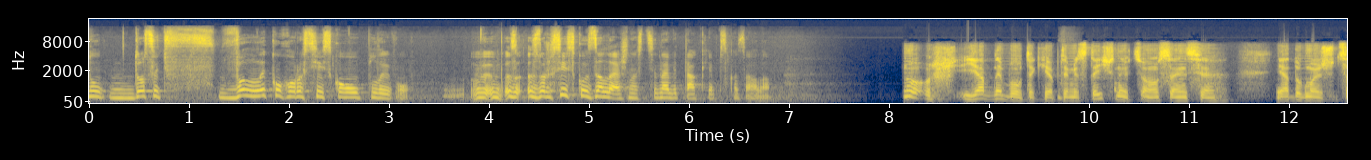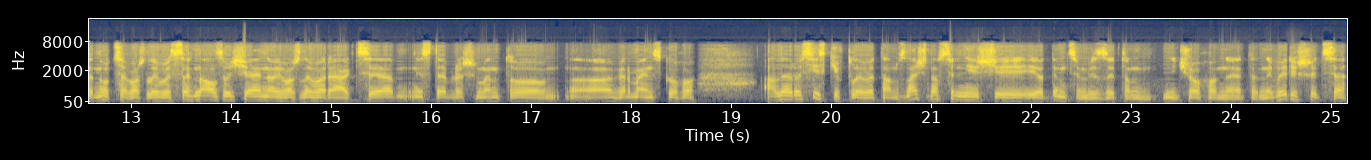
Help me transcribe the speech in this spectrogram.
ну досить великого російського впливу з- російської залежності, навіть так я б сказала. Ну я б не був такий оптимістичний в цьому сенсі. Я думаю, що це ну це важливий сигнал, звичайно, і важлива реакція істеблішменту е, вірменського. Але російські впливи там значно сильніші, і одним цим візитом нічого не, не вирішиться.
